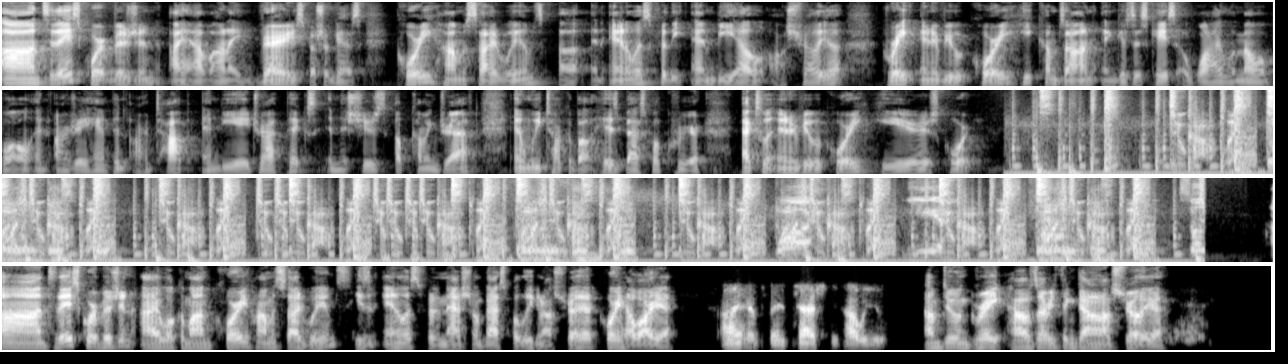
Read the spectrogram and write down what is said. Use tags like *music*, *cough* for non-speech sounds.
On today's Court Vision, I have on a very special guest, Corey Homicide Williams, uh, an analyst for the NBL Australia. Great interview with Corey. He comes on and gives his case of why LaMelo Ball and RJ Hampton are top NBA draft picks in this year's upcoming draft. And we talk about his basketball career. Excellent interview with Corey. Here's Corey. Too complex, much too complex, too too too complex, too too too too complex, much too complex, too complex, much too complex, yeah, too complex, much too complex. So. On today's Court Vision, I welcome on Corey Homicide Williams. He's an analyst for the National Basketball League in Australia. Corey, how are you? I am fantastic. How are you? I'm doing great. How's everything down in Australia?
